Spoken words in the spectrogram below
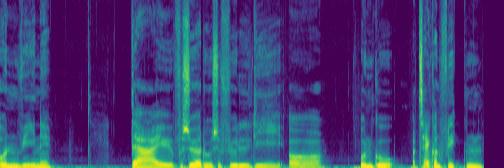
undvigende der øh, forsøger du selvfølgelig at undgå at tage konflikten.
